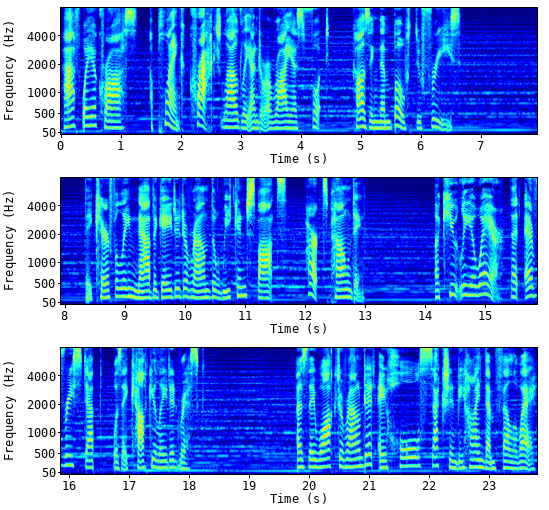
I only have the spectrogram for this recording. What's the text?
Halfway across, a plank cracked loudly under Araya's foot, causing them both to freeze. They carefully navigated around the weakened spots, hearts pounding, acutely aware that every step was a calculated risk. As they walked around it, a whole section behind them fell away.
